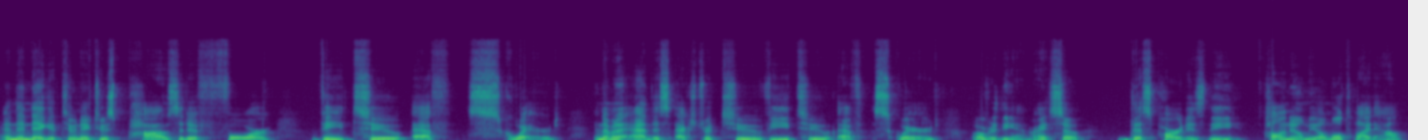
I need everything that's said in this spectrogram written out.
and then negative 2 and negative 2 is positive 4 v2f squared. And I'm going to add this extra 2v2f squared over to the end, right? So this part is the polynomial multiplied out.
